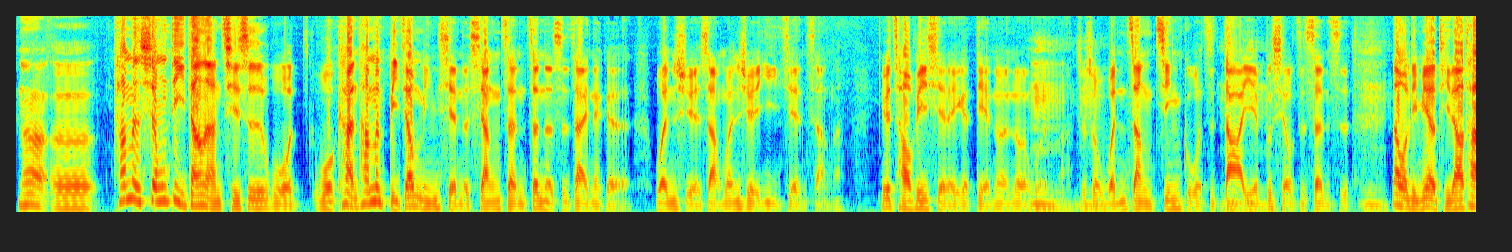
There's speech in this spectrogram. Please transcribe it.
那呃，他们兄弟当然，其实我我看他们比较明显的相争，真的是在那个文学上、文学意见上啊。因为曹丕写了一个典论论文嘛，嗯、就说文章经国之大业，不朽之盛世。嗯、那我里面有提到他，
